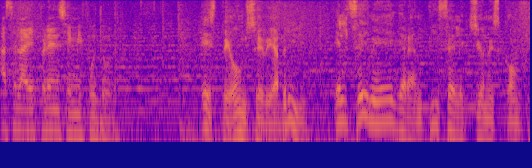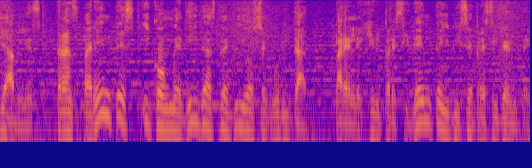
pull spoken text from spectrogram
hace la diferencia en mi futuro. Este 11 de abril, el CNE garantiza elecciones confiables, transparentes y con medidas de bioseguridad para elegir presidente y vicepresidente.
